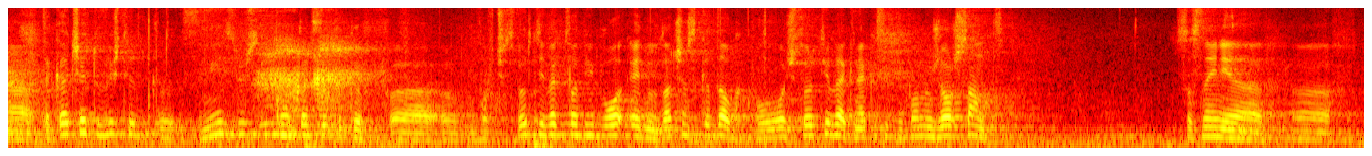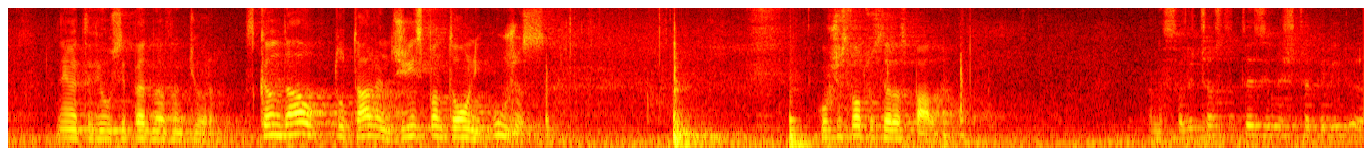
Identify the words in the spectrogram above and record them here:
А, така че ето вижте, самият исторически контекст е такъв. А, в четвърти век това би било еднозначен скандал. Какво било четвърти век? Нека си припомним Жорж Санд с нейния, а, нейната велосипедна авантюра. Скандал тотален, жени с панталони, ужас. Обществото се разпада. А не са ли част от тези неща били е,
